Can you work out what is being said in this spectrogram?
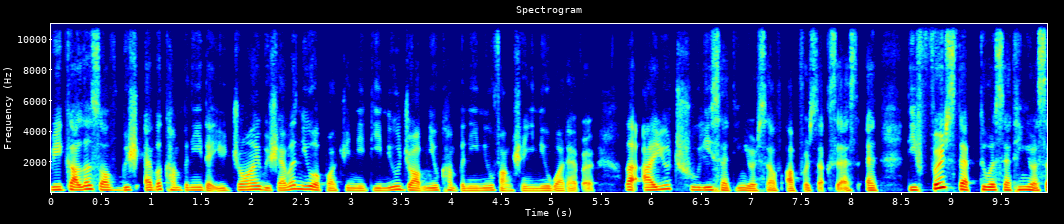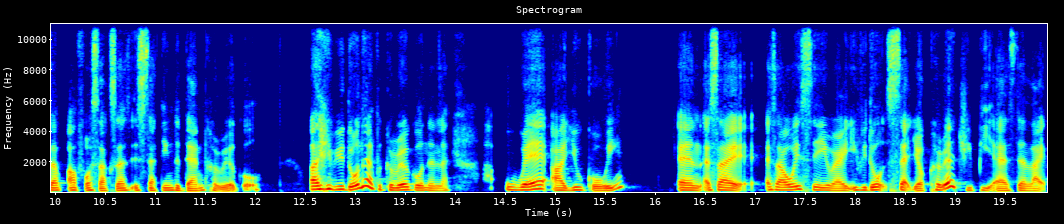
regardless of whichever company that you join, whichever new opportunity, new job, new company, new function, new whatever. Like, are you truly setting yourself up for success? And the first step towards setting yourself up for success is setting the damn career goal. Like, if you don't have a career goal, then like, where are you going? And as I as I always say, right, if you don't set your career GPS, then like,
